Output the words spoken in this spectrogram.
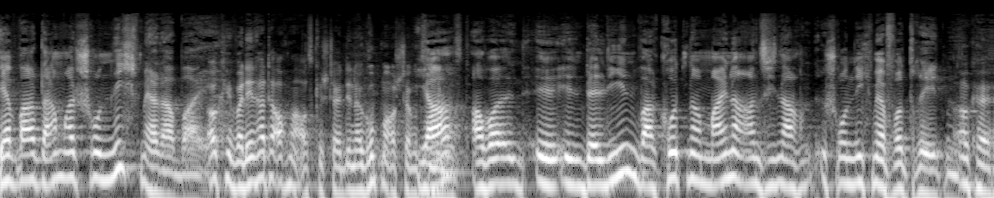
Der war damals schon nicht mehr dabei. Okay, weil den hat er auch mal ausgestellt, in der Gruppenausstellung Ja, zumindest. aber äh, in Berlin war Kuttner meiner Ansicht nach schon nicht mehr vertreten. Okay.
